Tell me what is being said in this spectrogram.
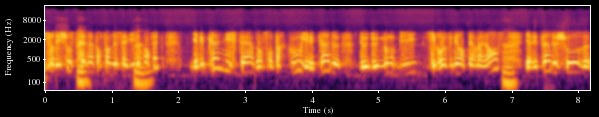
Sur des choses très importantes de sa vie. Donc en fait, il y avait plein de mystères dans son parcours, il y avait plein de, de, de non-dits qui revenaient en permanence, il y avait plein de choses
